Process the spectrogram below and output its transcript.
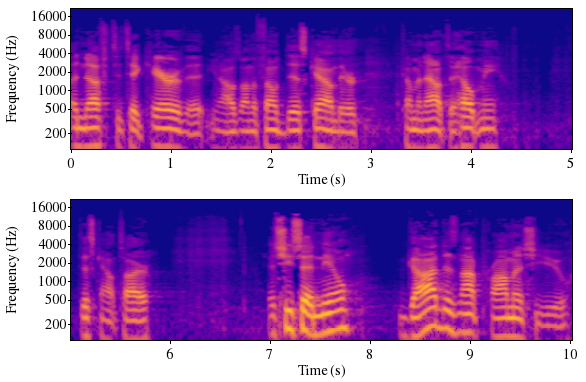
enough to take care of it. You know, I was on the phone Discount. They're coming out to help me. Discount Tire. And she said, Neil, God does not promise you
